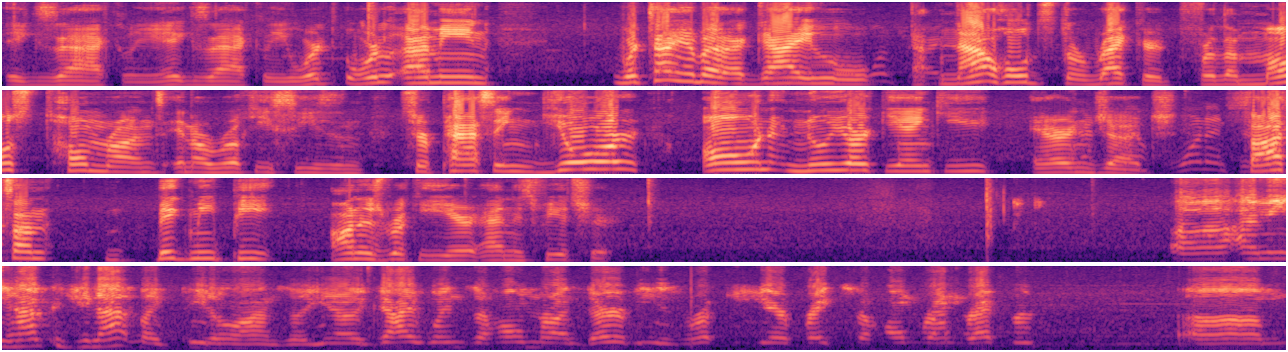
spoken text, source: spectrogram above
Exactly, exactly. We're we're I mean, we're talking about a guy who now holds the record for the most home runs in a rookie season, surpassing your own New York Yankee Aaron Judge. Thoughts on Big Me Pete on his rookie year and his future? Uh, I mean, how could you not like Pete Alonso? You know, the guy wins a home run derby his rookie year, breaks a home run record. Um,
